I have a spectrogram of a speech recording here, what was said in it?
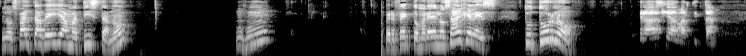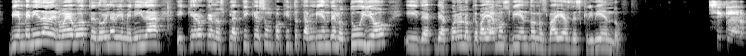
nos falta Bella Matista, ¿no? Perfecto, María de Los Ángeles, tu turno. Gracias, Martita. Bienvenida de nuevo, te doy la bienvenida y quiero que nos platiques un poquito también de lo tuyo y de, de acuerdo a lo que vayamos viendo nos vayas describiendo. Sí, claro.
